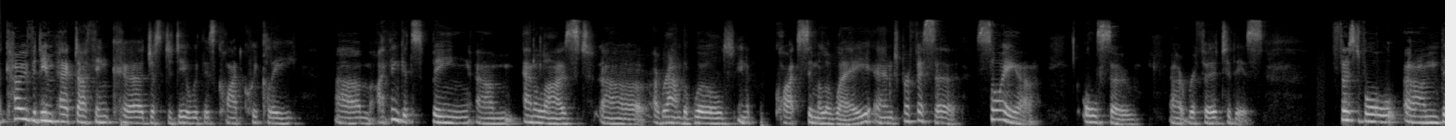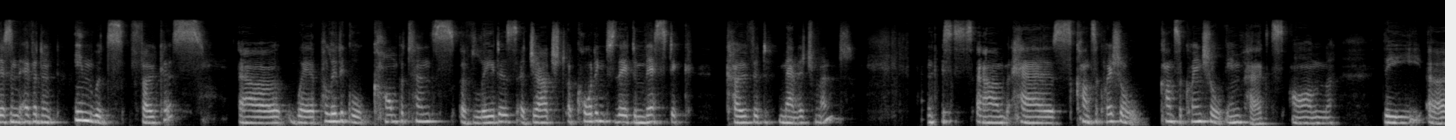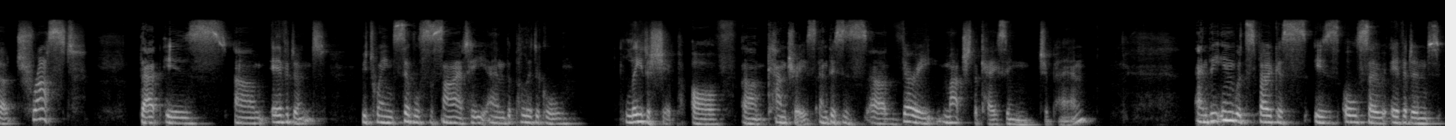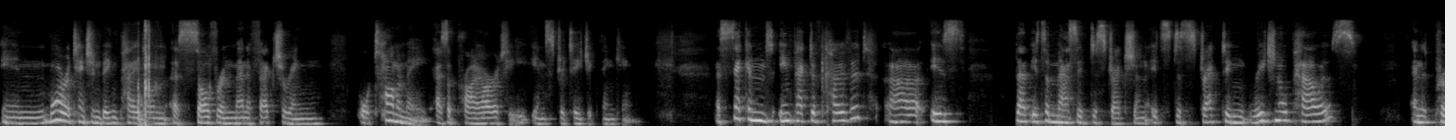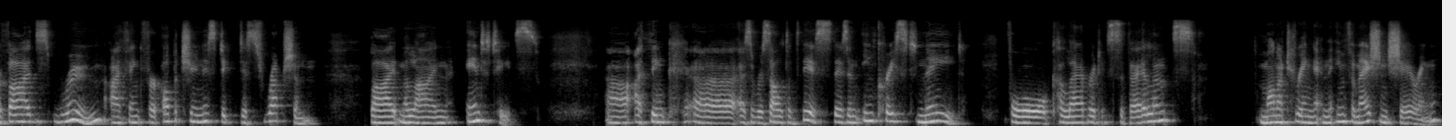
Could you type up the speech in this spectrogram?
The COVID impact, I think, uh, just to deal with this quite quickly, um, I think it's being um, analysed uh, around the world in a quite similar way and Professor Soeya also uh, referred to this. First of all, um, there's an evident inwards focus uh, where political competence of leaders are judged according to their domestic COVID management. And this um, has consequential, consequential impacts on the uh, trust that is um, evident between civil society and the political leadership of um, countries. And this is uh, very much the case in Japan. And the inwards focus is also evident in more attention being paid on a sovereign manufacturing autonomy as a priority in strategic thinking. A second impact of COVID uh, is that it's a massive distraction. It's distracting regional powers and it provides room, I think, for opportunistic disruption by malign entities. Uh, I think uh, as a result of this, there's an increased need for collaborative surveillance, monitoring and information sharing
